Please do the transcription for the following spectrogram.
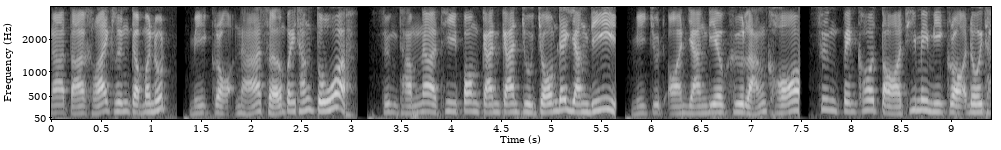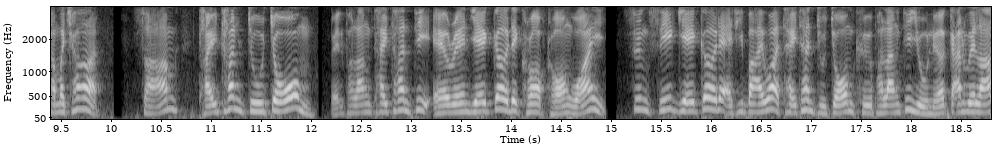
หน้าตาคล้ายคลึงกับมนุษย์ มีเกราะหนาเสริมไปทั้งตัว ซึ่งทำหน้าที่ป้องกันการจู่โจมได้อย่างดี มีจุดอ่อนอย่างเดียวคือหลังคอ ซึ่งเป็นข้อต่อที่ไม่มีเกราะโดยธรรมชาติ 3. ไททันจู่โจม เป็นพลังไททันที่เอเรนเยเกอร์ได้ครอบครองไว้ ซึ่งซีกเยเกอร์ได้อธิบายว่าไททันจู่โจมคือพลังที่อยู่เหนือการเวลา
